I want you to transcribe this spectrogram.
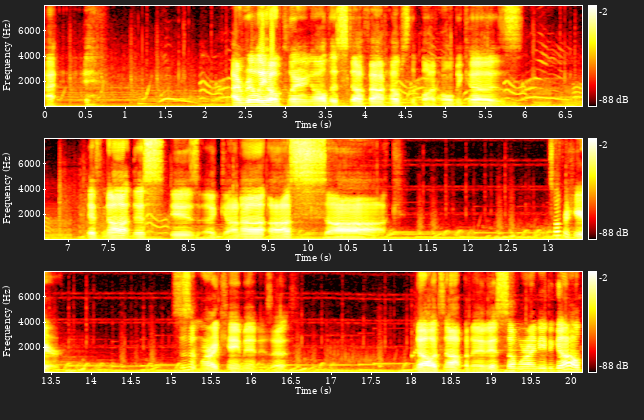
I... I really hope clearing all this stuff out helps the butthole because... If not, this is a gonna uh, suck. What's over here? This isn't where I came in, is it? No, it's not, but it is somewhere I need to go.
